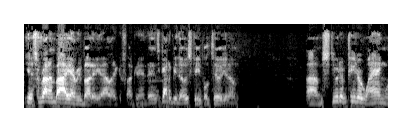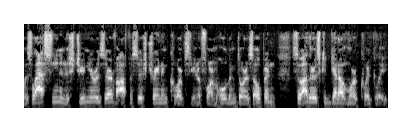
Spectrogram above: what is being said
Just running by everybody, yeah, like a fucking. There's got to be those people too, you know. Um, student Peter Wang was last seen in his junior reserve officers training corps uniform, holding doors open so others could get out more quickly.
